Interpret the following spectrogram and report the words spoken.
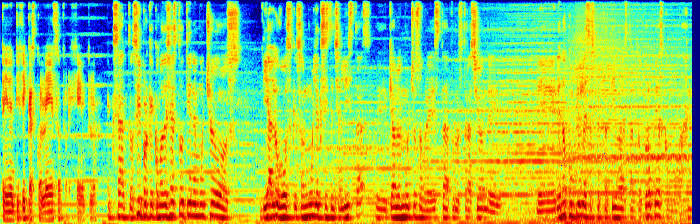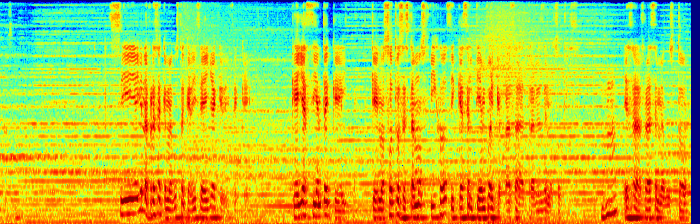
te identificas con eso, por ejemplo. Exacto, sí, porque como decías tú, tiene muchos diálogos que son muy existencialistas, eh, que hablan mucho sobre esta frustración de, de- de no cumplir las expectativas, tanto propias como ajenas. ¿no? Sí, hay una frase que me gusta que dice ella, que dice que, que ella siente que, que nosotros estamos fijos y que es el tiempo el que pasa a través de nosotros. Esa frase me gustó.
